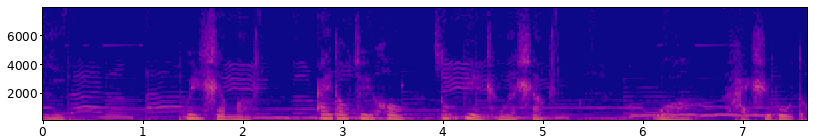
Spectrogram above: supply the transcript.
意。为什么？爱到最后都变成了伤，我还是不懂。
